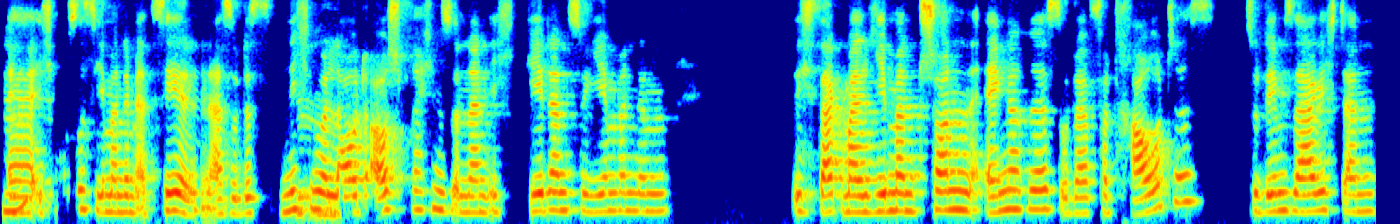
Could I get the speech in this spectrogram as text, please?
Mhm. Äh, ich muss es jemandem erzählen. Also das nicht mhm. nur laut aussprechen, sondern ich gehe dann zu jemandem, ich sag mal, jemand schon engeres oder Vertrautes, zu dem sage ich dann,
